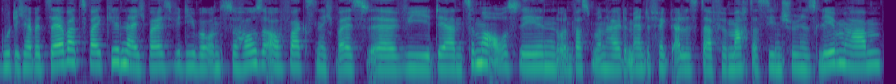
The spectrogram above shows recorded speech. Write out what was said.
gut, ich habe jetzt selber zwei Kinder, ich weiß, wie die bei uns zu Hause aufwachsen, ich weiß, äh, wie deren Zimmer aussehen und was man halt im Endeffekt alles dafür macht, dass sie ein schönes Leben haben.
